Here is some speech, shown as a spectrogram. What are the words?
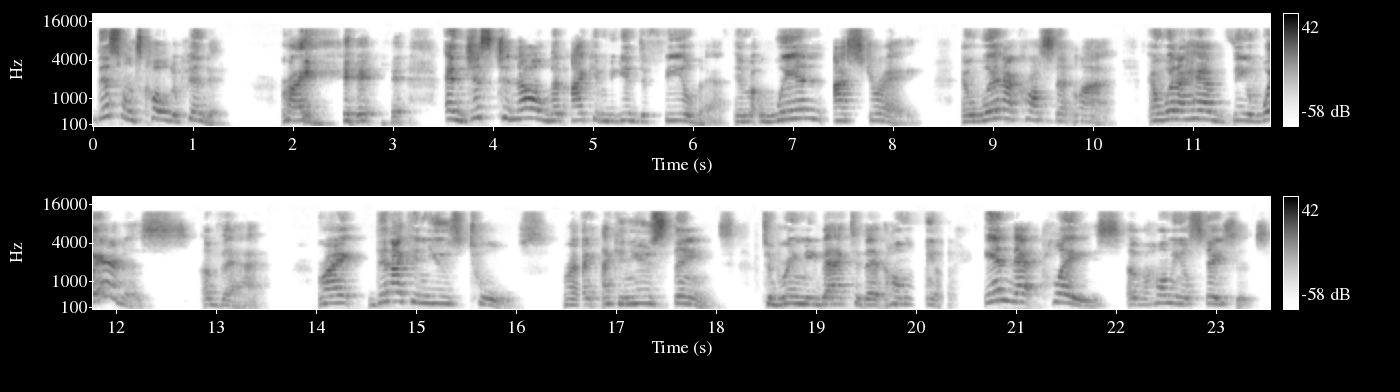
This one's codependent, right? and just to know that I can begin to feel that and when I stray and when I cross that line and when I have the awareness of that right? Then I can use tools, right? I can use things to bring me back to that homeo in that place of homeostasis.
